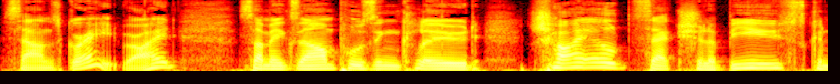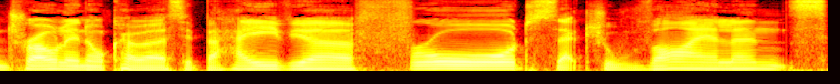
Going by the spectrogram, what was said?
Sounds great, right? Some examples include child sexual abuse, controlling or coercive behaviour, fraud, sexual violence,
